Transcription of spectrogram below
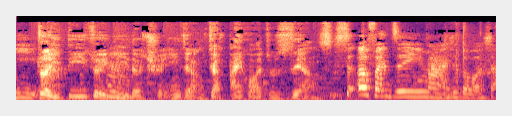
益，最低最低的权益，这样讲白话就是这样子。是二分之一吗？还是多少？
